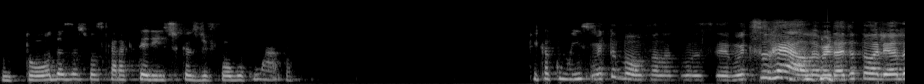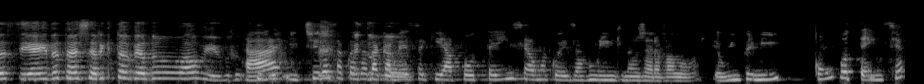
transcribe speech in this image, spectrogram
com todas as suas características de fogo com água. Fica com isso. Muito bom falar com você. Muito surreal. Na verdade, eu tô olhando assim e ainda tô achando que tô vendo ao vivo. Tá? E tira essa coisa Muito da bom. cabeça que a potência é uma coisa ruim que não gera valor. Eu imprimi com potência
